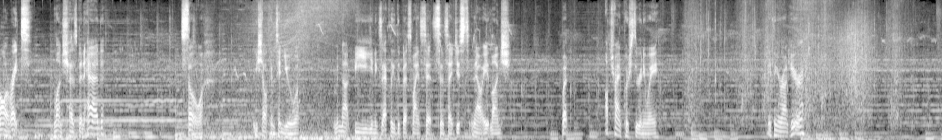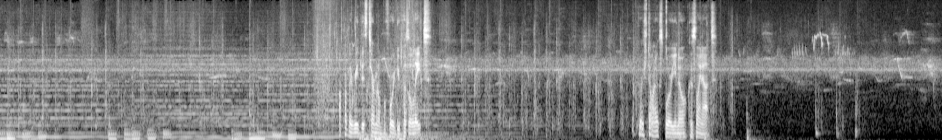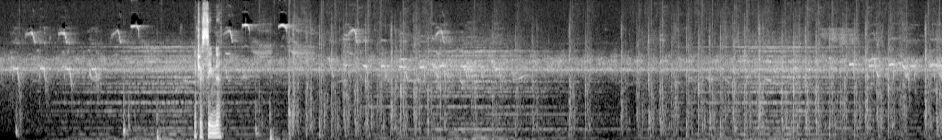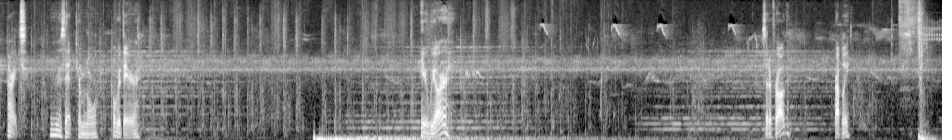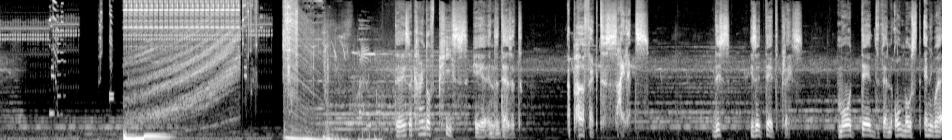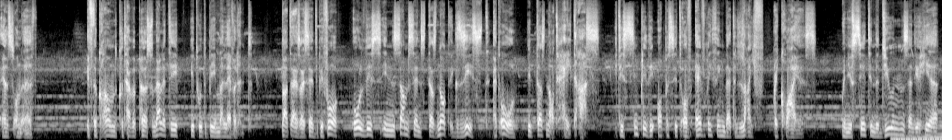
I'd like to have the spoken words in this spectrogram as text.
Alright, lunch has been had. So, we shall continue. May not be in exactly the best mindset since I just now ate lunch. But, I'll try and push through anyway. Anything around here? I'll probably read this terminal before we do Puzzle 8. First I wanna explore, you know, cause why not? Interesting. Alright. Where is that terminal? Over there. Here we are. Is that a frog? Probably. There is a kind of peace here in the desert. A perfect silence. This is a dead place. More dead than almost anywhere else on Earth. If the ground could have a personality, it would be malevolent. But as I said before, all this in some sense does not exist at all. It does not hate us. It is simply the opposite of everything that life requires. When you sit in the dunes and you hear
